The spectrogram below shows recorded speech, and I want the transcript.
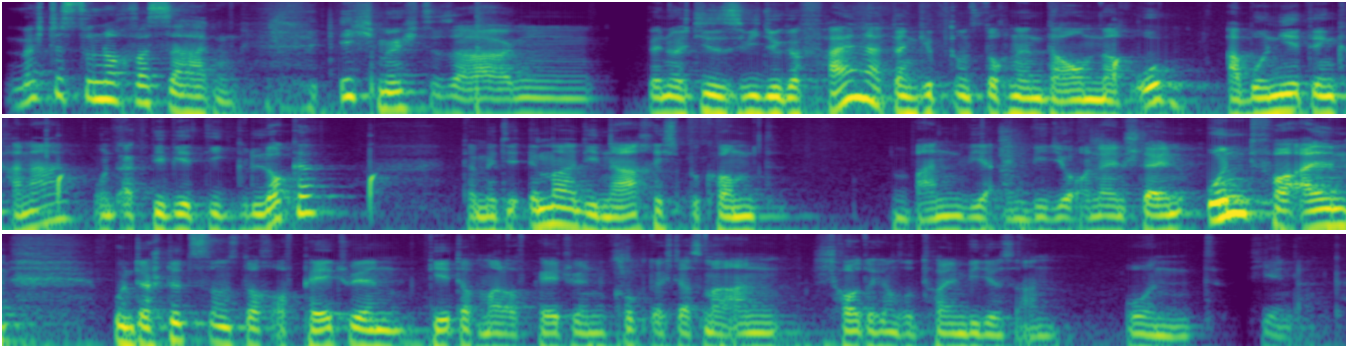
Möchtest du noch was sagen? Ich möchte sagen, wenn euch dieses Video gefallen hat, dann gebt uns doch einen Daumen nach oben, abonniert den Kanal und aktiviert die Glocke, damit ihr immer die Nachricht bekommt, wann wir ein Video online stellen. Und vor allem unterstützt uns doch auf Patreon. Geht doch mal auf Patreon, guckt euch das mal an, schaut euch unsere tollen Videos an und vielen Dank.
